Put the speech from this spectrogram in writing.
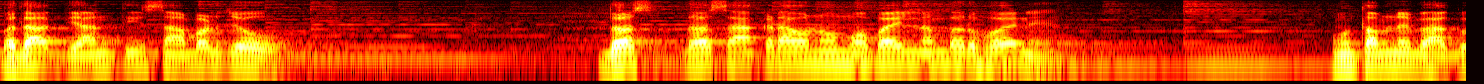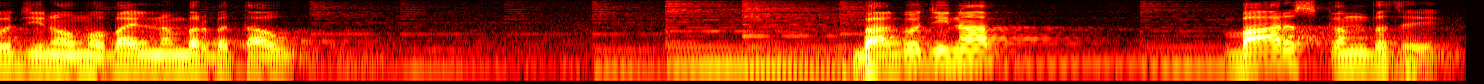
બધા ધ્યાનથી સાંભળજો. દસ દસ આંકડાઓનો મોબાઈલ નંબર હોય ને, હું તમને ભાગવતજીનો મોબાઈલ નંબર બતાવું. ભાગવતજીના બાર સ્કંદ છે.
